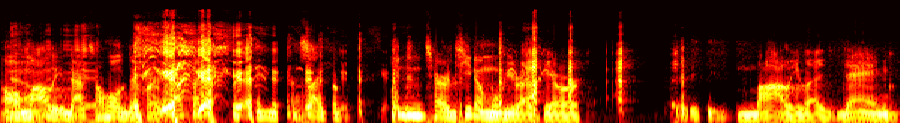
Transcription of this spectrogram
Oh, now- Molly, that's yeah. a whole different. That's like, a- that's like a Quentin Tarantino movie right there. Or Molly, like, dang,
